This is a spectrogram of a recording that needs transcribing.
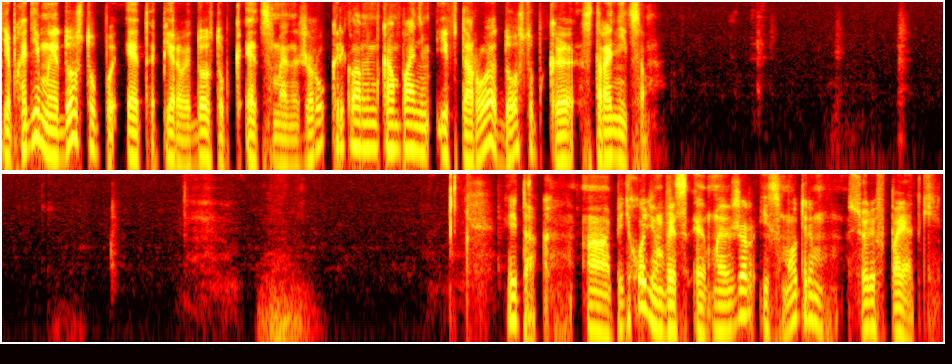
Необходимые доступы – это первый доступ к Ads менеджеру, к рекламным кампаниям, и второе – доступ к страницам. Итак, а, переходим в Ads менеджер и смотрим, все ли в порядке.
